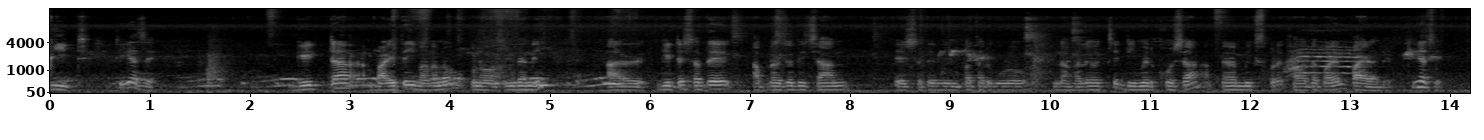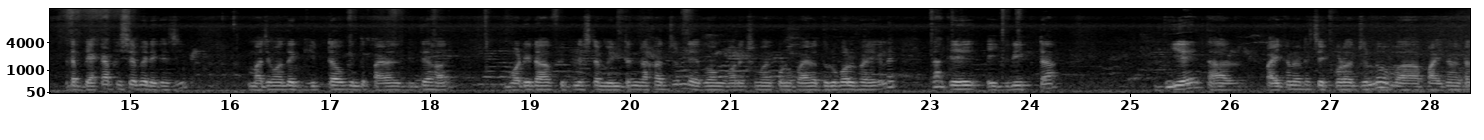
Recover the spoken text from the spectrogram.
বিট ঠিক আছে? গিটটা বাড়িতেই বানানো, কোনো অসুবিধা নেই। আর গিটের সাথে আপনারা যদি চান, এর সাথে নিম পাতার গুঁড়ো, না হলে হচ্ছে ডিমের খোসা আপনারা মিক্স করে খাওয়াতে পারেন পায়রাদের, ঠিক আছে? এটা ব্যাকআপ হিসেবে রেখেছি। মাঝে মাঝে গিটটাও কিন্তু পায়রা দিতে হয়। বডিটা ফিটনেসটা মেনটেন রাখার জন্য এবং অনেক সময় কোনো পায়রা দুর্বল হয়ে গেলে তাকে এই গ্রিপটা দিয়ে তার পায়খানাটা চেক করার জন্য বা পায়খানাটা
